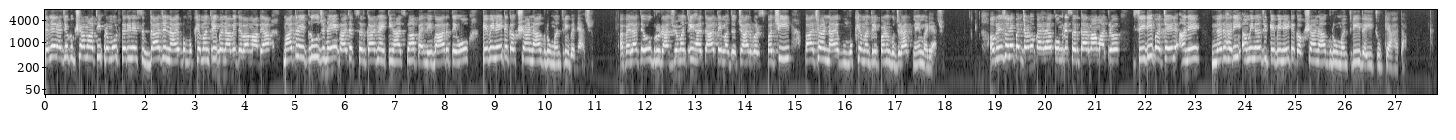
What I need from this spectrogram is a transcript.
તેમને રાજ્ય કક્ષામાંથી પ્રમોટ કરીને સીધા જ નાયબ મુખ્યમંત્રી બનાવી દેવામાં આવ્યા. માત્ર એટલું જ નહીં, ભાજપ સરકારના ઇતિહાસમાં પહેલીવાર તેઓ કેબિનેટ કક્ષાના ગૃહમંત્રી બન્યા છે. આ પહેલા તેઓ ગૃહ રાજ્યમંત્રી હતા. તેમજ ચાર વર્ષ પછી પાછા નાયબ મુખ્યમંત્રી પણ ગુજરાતને મળ્યા છે. ઓગણીસો ને પંચાણું પહેલા કોંગ્રેસ સરકારમાં માત્ર સીડી પટેલ અને નરહરી અમીન જ કેબિનેટ કક્ષાના ગૃહમંત્રી રહી ચૂક્યા હતા.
